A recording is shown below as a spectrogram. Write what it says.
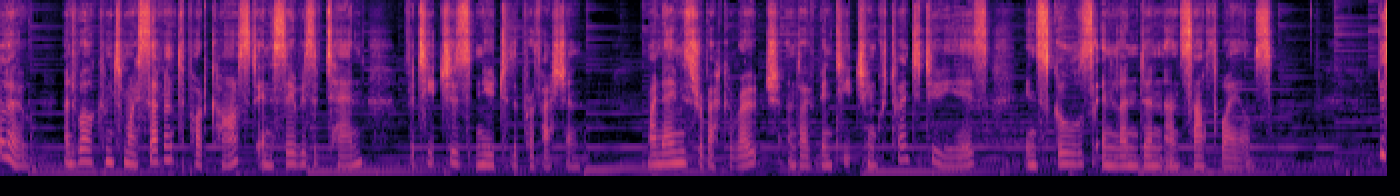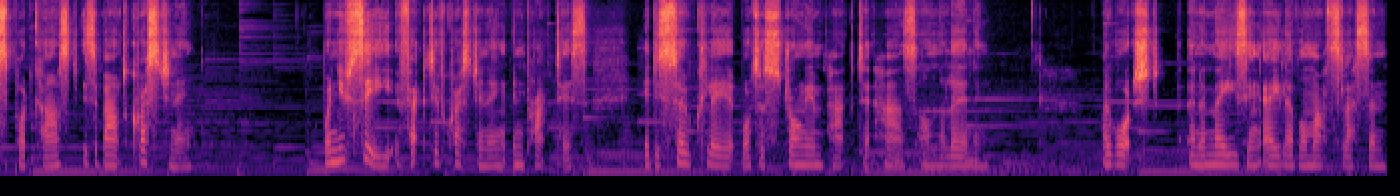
Hello, and welcome to my seventh podcast in a series of 10 for teachers new to the profession. My name is Rebecca Roach, and I've been teaching for 22 years in schools in London and South Wales. This podcast is about questioning. When you see effective questioning in practice, it is so clear what a strong impact it has on the learning. I watched an amazing A level maths lesson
